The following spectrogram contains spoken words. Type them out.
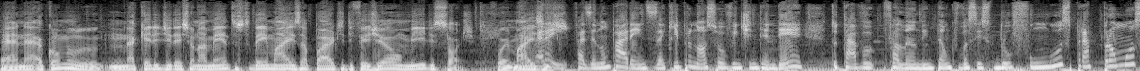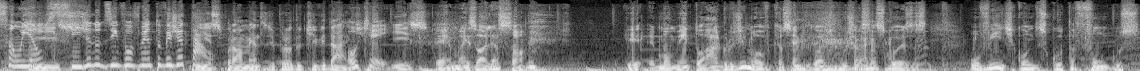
É, né? Como naquele direcionamento, estudei mais a parte de feijão, milho e soja. Foi então, mais peraí, isso. fazendo um parênteses aqui para o nosso ouvinte entender, tu estava falando então que você estudou fungos para promoção e isso. auxílio no desenvolvimento vegetal. Isso, para aumento de produtividade. Ok. Isso. É, mas olha só. É momento agro de novo, que eu sempre gosto de puxar essas coisas. Ouvinte, quando escuta fungos,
